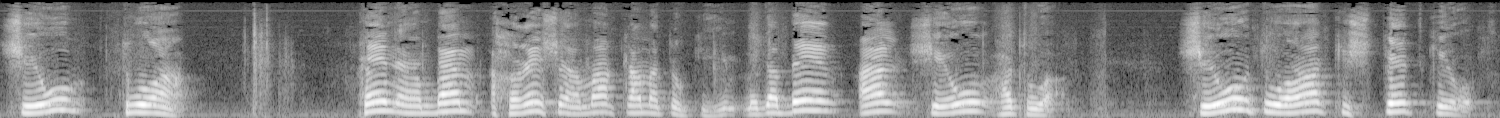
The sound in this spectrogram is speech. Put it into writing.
שיעור תרועה כן הרמב"ם, אחרי שאמר כמה תוקים, מדבר על שיעור התרועה. שיעור תרועה כשתי תקיעות.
